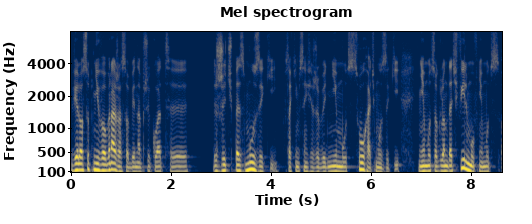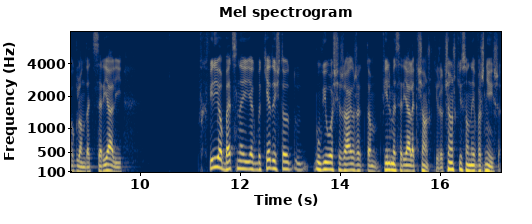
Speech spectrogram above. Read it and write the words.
Wiele osób nie wyobraża sobie na przykład y, żyć bez muzyki, w takim sensie, żeby nie móc słuchać muzyki, nie móc oglądać filmów, nie móc oglądać seriali. W chwili obecnej, jakby kiedyś to mówiło się, że, że tam filmy, seriale, książki, że książki są najważniejsze.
